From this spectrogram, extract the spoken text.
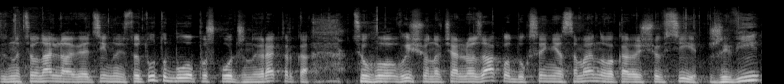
національного авіаційного інституту було пошкоджено. І ректорка цього вищого навчального закладу Ксенія Семенова каже, що всі живі,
